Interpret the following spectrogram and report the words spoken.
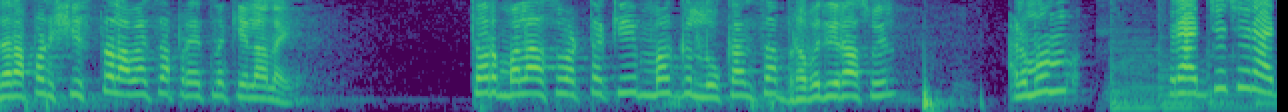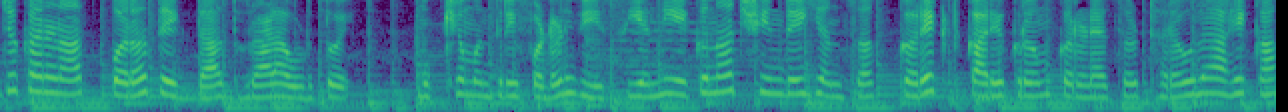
जर आपण शिस्त लावायचा प्रयत्न केला नाही तर मला असं वाटतं की मग लोकांचा भ्रमदिरास होईल. आणि म्हणून राज्याच्या राजकारणात परत एकदा धुराळा उडतोय. मुख्यमंत्री फडणवीस यांनी एकनाथ शिंदे यांचा करेक्ट कार्यक्रम करण्याचं ठरवलं आहे का?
